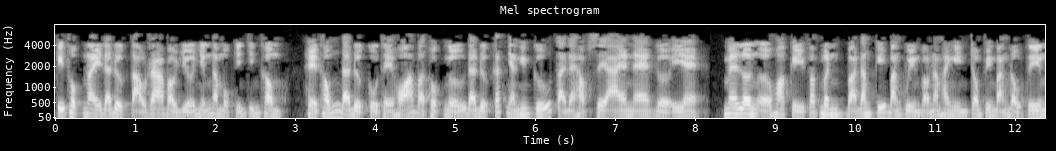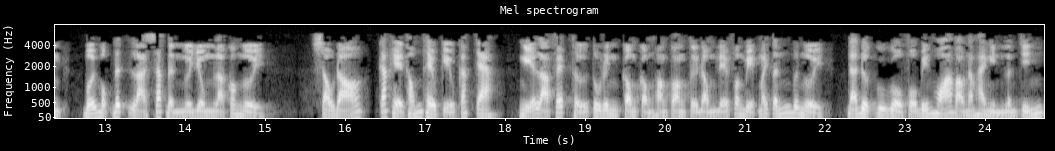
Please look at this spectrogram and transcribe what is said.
Kỹ thuật này đã được tạo ra vào giữa những năm 1990, hệ thống đã được cụ thể hóa và thuật ngữ đã được các nhà nghiên cứu tại Đại học CANEGIE, Mellon ở Hoa Kỳ phát minh và đăng ký bản quyền vào năm 2000 trong phiên bản đầu tiên, với mục đích là xác định người dùng là con người. Sau đó, các hệ thống theo kiểu các cha, nghĩa là phép thử Turing công cộng hoàn toàn tự động để phân biệt máy tính với người, đã được Google phổ biến hóa vào năm 2009.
